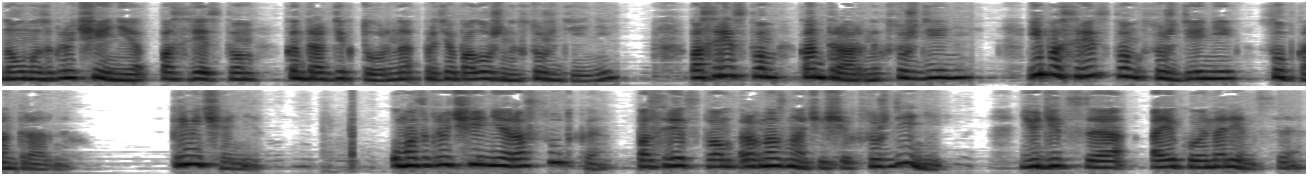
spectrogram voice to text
на умозаключение посредством контрадикторно противоположных суждений, посредством контрарных суждений и посредством суждений субконтрарных. Примечание. Умозаключение рассудка посредством равнозначащих суждений, юдиция аэкоэноленция,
